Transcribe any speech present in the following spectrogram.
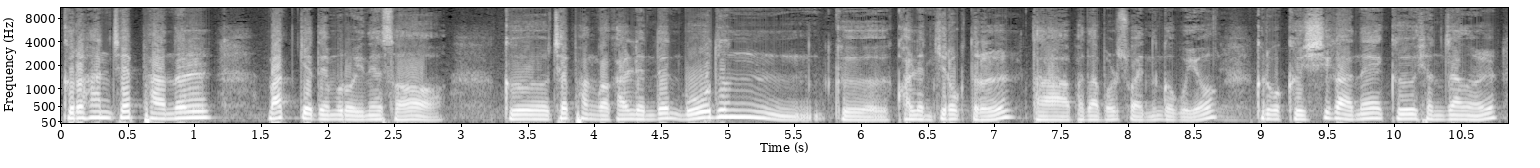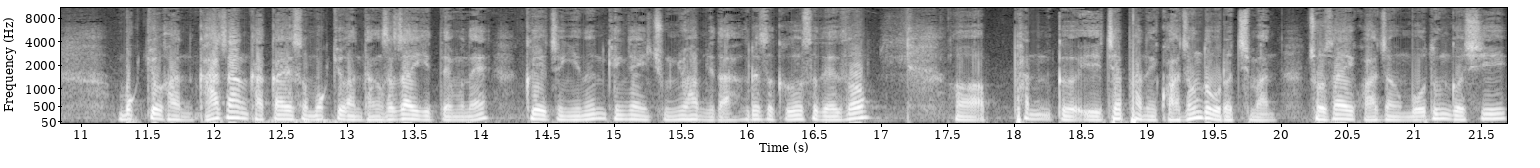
그러한 재판을 맡게 됨으로 인해서 그 재판과 관련된 모든 그 관련 기록들을 다 받아볼 수가 있는 거고요. 그리고 그 시간에 그 현장을 목격한 가장 가까이서 목격한 당사자이기 때문에 그의 증인은 굉장히 중요합니다. 그래서 그것에 대해서 어 판 그 이 재판의 과정도 그렇지만 조사의 과정 모든 것이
